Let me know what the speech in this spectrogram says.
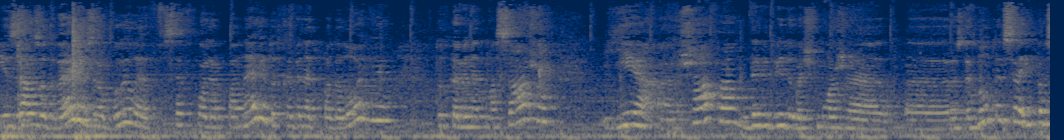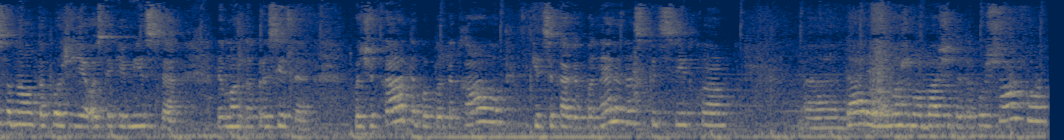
І зразу двері зробили все в колір панелі. Тут кабінет подології, тут кабінет масажу. Є е, шафа, де відвідувач може е, роздягнутися, і персонал також є ось таке місце, де можна присіти, почекати, попити каву. Такі цікаві панелі у нас з підсвіткою. Е, Далі ми можемо бачити таку шафу,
